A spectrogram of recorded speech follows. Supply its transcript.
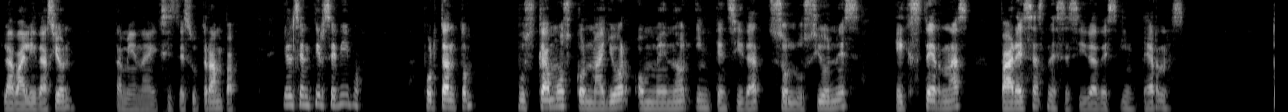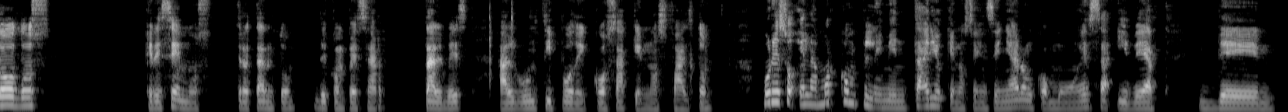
La validación, también existe su trampa. Y el sentirse vivo. Por tanto, buscamos con mayor o menor intensidad soluciones externas para esas necesidades internas. Todos crecemos tratando de compensar tal vez algún tipo de cosa que nos faltó. Por eso el amor complementario que nos enseñaron como esa idea de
